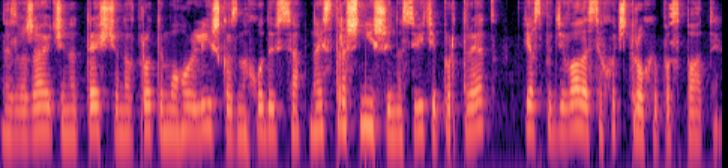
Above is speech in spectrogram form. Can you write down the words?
Незважаючи на те, що навпроти мого ліжка знаходився найстрашніший на світі портрет, я сподівалася хоч трохи поспати.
